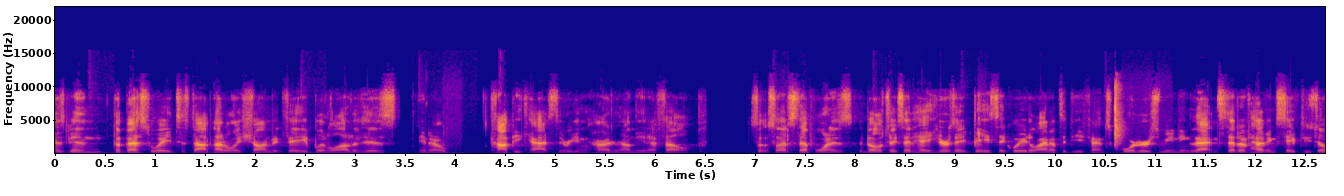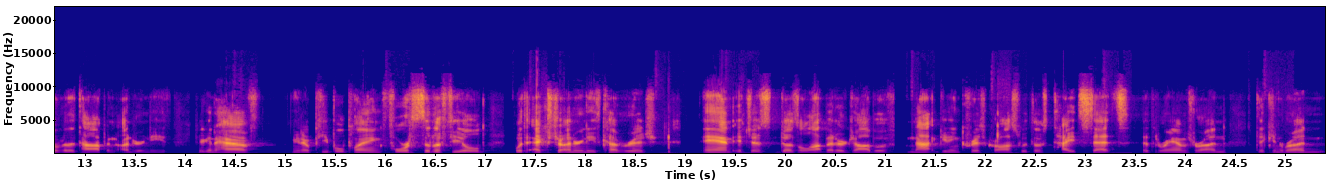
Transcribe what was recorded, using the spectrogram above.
has been the best way to stop not only Sean McVay but a lot of his you know copycats that were getting hired around the NFL. So, so that's step one. Is Belichick said, "Hey, here's a basic way to line up the defense. Quarters, meaning that instead of having safeties over the top and underneath, you're going to have you know people playing fourths of the field with extra underneath coverage, and it just does a lot better job of not getting crisscrossed with those tight sets that the Rams run. They can run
